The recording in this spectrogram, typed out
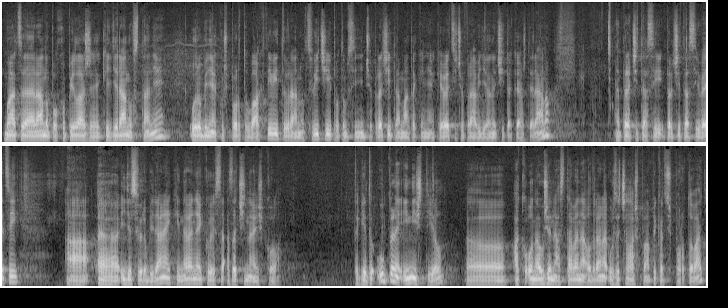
moja dcera ráno pochopila, že keď ráno vstane, urobí nejakú športovú aktivitu, ráno cvičí, potom si niečo prečíta, má také nejaké veci, čo pravidelne číta každé ráno, prečíta si, prečíta si veci a uh, ide si urobiť raňajky, naraňajkuje sa a začína jej škola. Tak je to úplne iný štýl, Uh, ako ona už je nastavená od rána, už začala napríklad športovať,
